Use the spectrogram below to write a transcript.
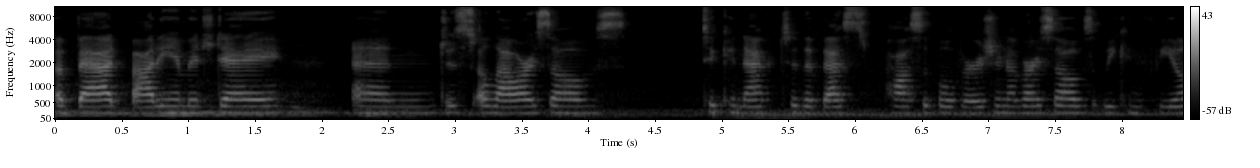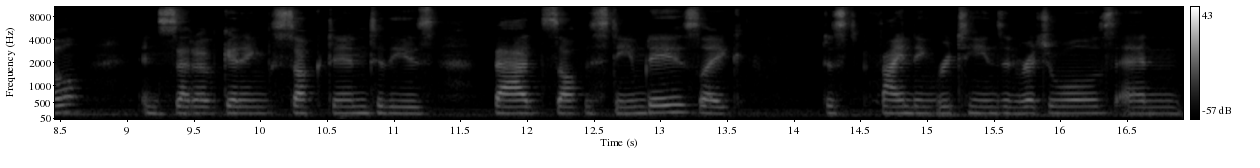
a bad body image day and just allow ourselves to connect to the best possible version of ourselves that we can feel instead of getting sucked into these bad self esteem days. Like just finding routines and rituals and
